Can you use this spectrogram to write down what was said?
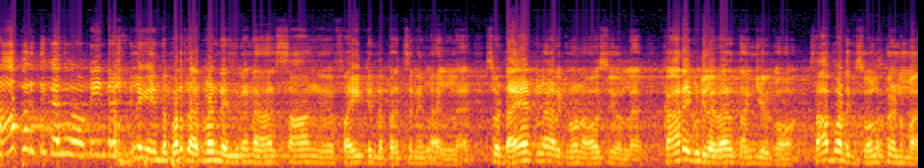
சாப்பிட்றதுக்கு அதுவும் அப்படின்ற. இல்லைங்க இந்த படத்துல அட்வான்டேஜ் என்னன்னா சாங் ஃபைட் இந்த பிரச்சனை எல்லாம் இல்லை ஸோ டயட்லாம் இருக்கணும்னு அவசியம் இல்லை. காரைக்குடியில் வேற தங்கியிருக்கோம். சாப்பாடுக்கு சொல்ல வேணுமா?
